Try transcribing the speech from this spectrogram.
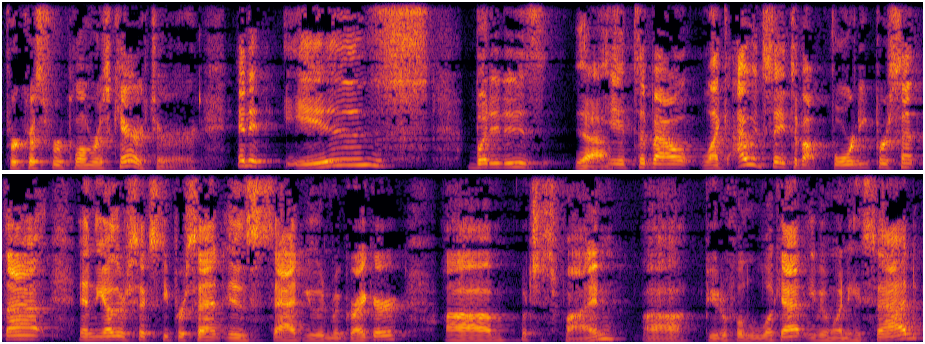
for Christopher Plummer's character, and it is, but it is. Yeah. It's about like I would say it's about forty percent that, and the other sixty percent is sad Ewan McGregor, um, which is fine, uh, beautiful to look at even when he's sad.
